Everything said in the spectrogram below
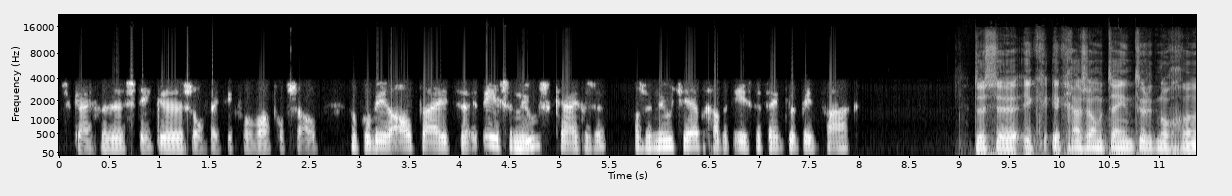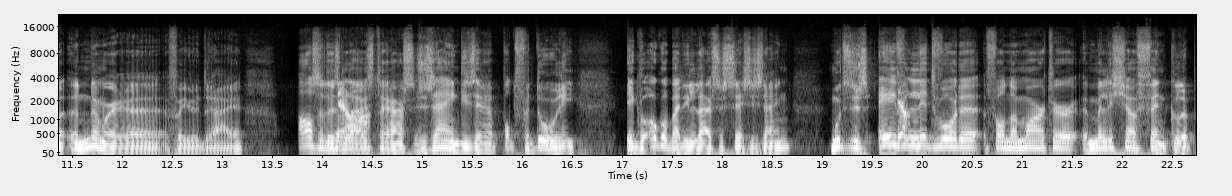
ze krijgen stickers, of weet ik veel wat of zo. We proberen altijd, eh, het eerste nieuws krijgen ze. Als we een nieuwtje hebben, gaat het eerste fanclub in vaak. Dus eh, ik, ik ga zo meteen natuurlijk nog eh, een nummer eh voor jullie draaien. Als er dus Ja. luisteraars zijn die zeggen, potverdorie, ik wil ook wel bij die luistersessie zijn. Moeten ze dus even Ja. lid worden van de Martyr Militia Fanclub.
